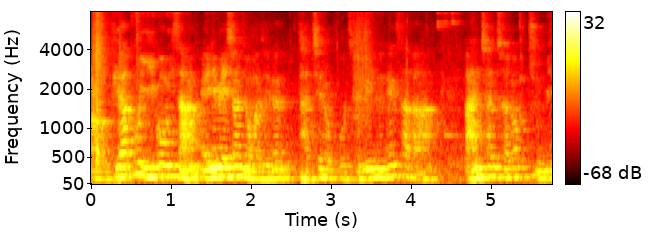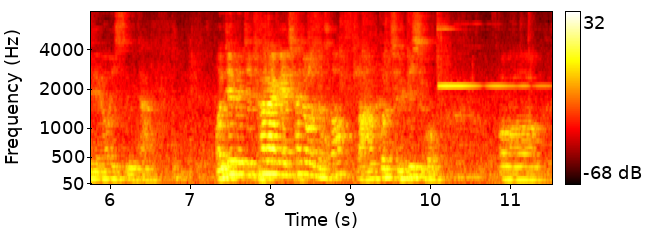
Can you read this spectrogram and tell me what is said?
어, 비아프 2023 애니메이션 영화제는 다채롭고 재미있는 행사가 만찬처럼 준비되어 있습니다. 언제든지 편하게 찾아오셔서 마음껏 즐기시고 어,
